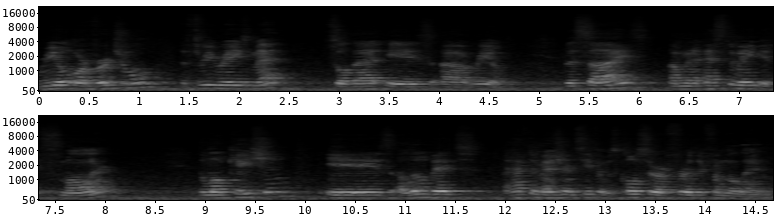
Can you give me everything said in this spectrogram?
real or virtual. The three rays met, so that is uh, real. The size, I'm going to estimate it's smaller. The location is a little bit, I'd have to measure and see if it was closer or further from the lens.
